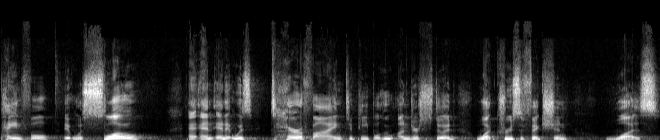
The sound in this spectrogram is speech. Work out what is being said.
painful. It was slow. And, and, and it was terrifying to people who understood what crucifixion was.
